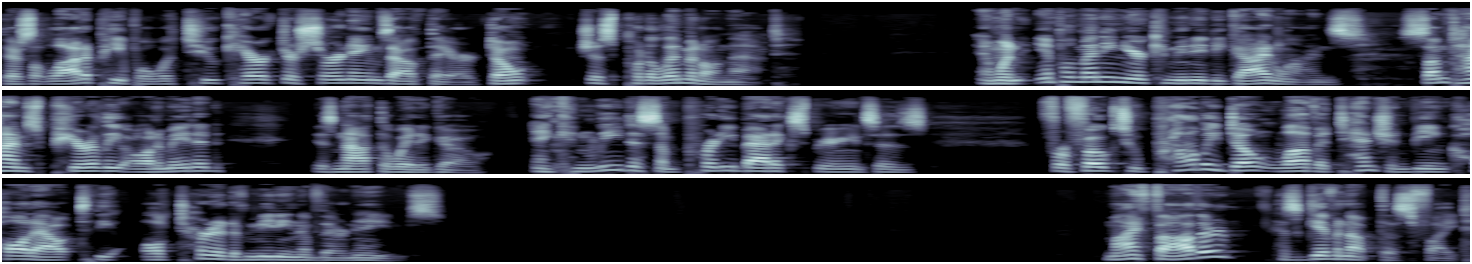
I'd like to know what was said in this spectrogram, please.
There's a lot of people with two character surnames out there. Don't just put a limit on that. And when implementing your community guidelines, sometimes purely automated is not the way to go and can lead to some pretty bad experiences for folks who probably don't love attention being called out to the alternative meaning of their names. My father has given up this fight.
